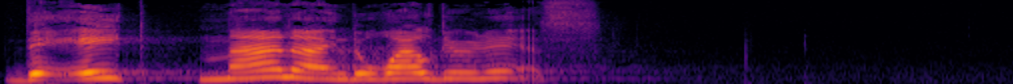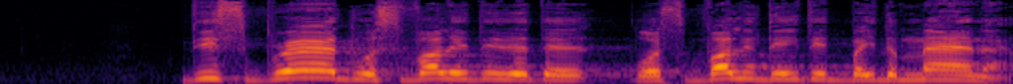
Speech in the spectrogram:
they ate manna in the wilderness. This bread was validated, was validated by the manna.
